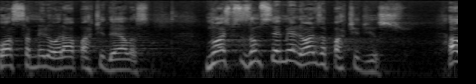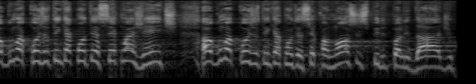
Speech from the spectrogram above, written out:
possa melhorar a partir delas. Nós precisamos ser melhores a partir disso. Alguma coisa tem que acontecer com a gente. Alguma coisa tem que acontecer com a nossa espiritualidade.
